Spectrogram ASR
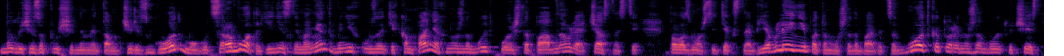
будучи запущенными там через год, могут сработать. Единственный момент, в них, у этих компаниях нужно будет кое-что пообновлять. В частности, по возможности тексты объявлений, потому что добавится год, который нужно будет учесть.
